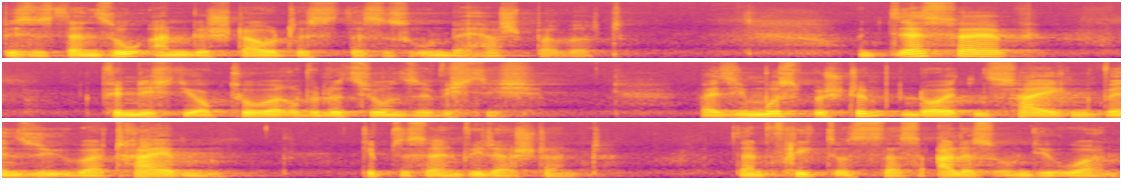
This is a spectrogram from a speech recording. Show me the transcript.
bis es dann so angestaut ist, dass es unbeherrschbar wird. Und deshalb finde ich die Oktoberrevolution sehr wichtig, weil sie muss bestimmten Leuten zeigen, wenn sie übertreiben, gibt es einen Widerstand. Dann fliegt uns das alles um die Ohren.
